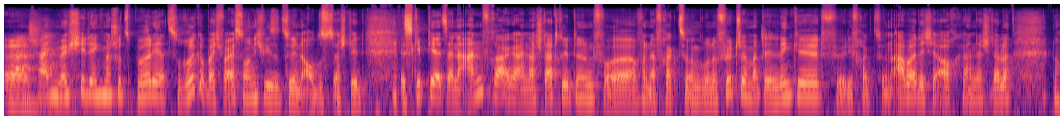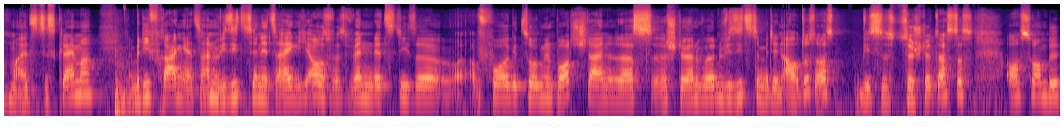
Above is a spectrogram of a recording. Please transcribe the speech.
Aber anscheinend möchte die Denkmalschutzbehörde ja zurück, aber ich weiß noch nicht, wie sie zu den Autos da steht. Es gibt ja jetzt eine Anfrage einer Stadträtin von der Fraktion Grüne Fütsche, Madeleine Linkelt, für die Fraktion arbeite ich ja auch an der Stelle, nochmal als Disclaimer. Aber die fragen jetzt an, wie sieht es denn jetzt eigentlich aus? Was, wenn jetzt diese vorgezogenen Bordsteine das äh, stören würden, wie sieht es denn mit den Autos aus? Wie es, zerstört das das Ensemble?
